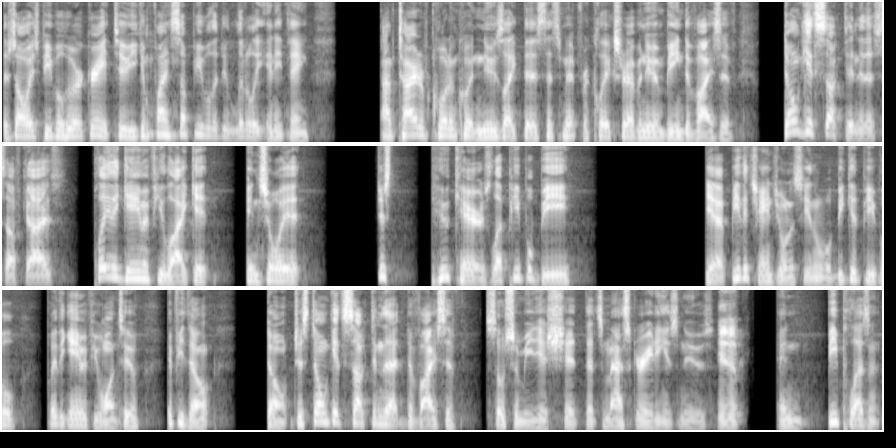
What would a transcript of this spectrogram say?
There's always people who are great too. You can find some people that do literally anything. I'm tired of quote unquote news like this that's meant for clicks, revenue, and being divisive. Don't get sucked into this stuff, guys. Play the game if you like it, enjoy it. Just who cares? Let people be. Yeah, be the change you want to see in the world. Be good people. Play the game if you want to. If you don't, don't. Just don't get sucked into that divisive social media shit that's masquerading as news Yep. and be pleasant.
